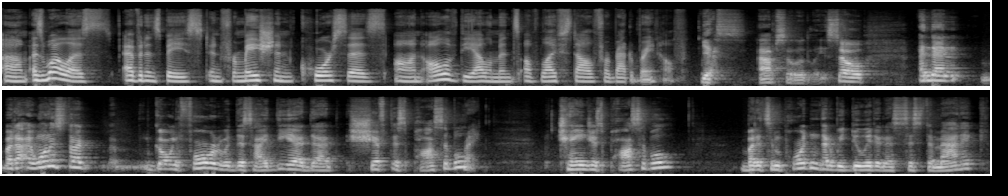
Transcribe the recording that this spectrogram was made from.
um, as well as evidence-based information courses on all of the elements of lifestyle for better brain health. Yes, absolutely. So, and then, but I want to start going forward with this idea that shift is possible, Right. change is possible, but it's important that we do it in a systematic,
